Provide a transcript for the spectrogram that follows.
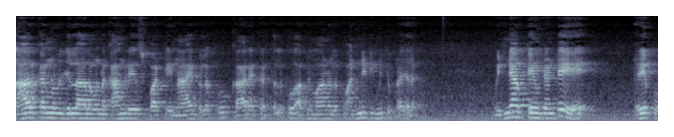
నాగర్ కర్నూలు జిల్లాలో ఉన్న కాంగ్రెస్ పార్టీ నాయకులకు కార్యకర్తలకు అభిమానులకు అన్నిటి మించి ప్రజలకు విజ్ఞప్తి ఏమిటంటే రేపు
